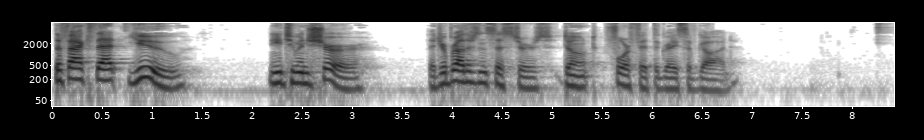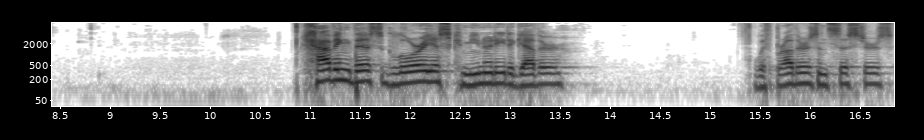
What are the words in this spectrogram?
the fact that you need to ensure that your brothers and sisters don't forfeit the grace of God? Having this glorious community together with brothers and sisters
